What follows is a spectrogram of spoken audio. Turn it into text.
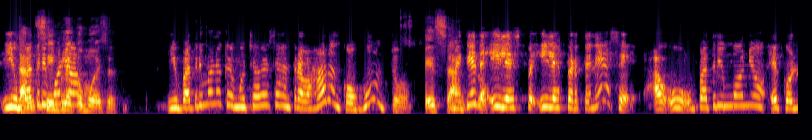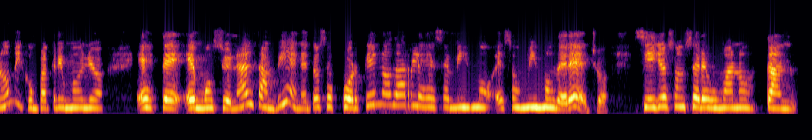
Y un Tan simple como ese y un patrimonio que muchas veces han trabajado en conjunto. Exacto. ¿Me entiendes? Y les, y les pertenece a un patrimonio económico, un patrimonio este, emocional también. Entonces, ¿por qué no darles ese mismo, esos mismos derechos? Si ellos son seres humanos tan,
